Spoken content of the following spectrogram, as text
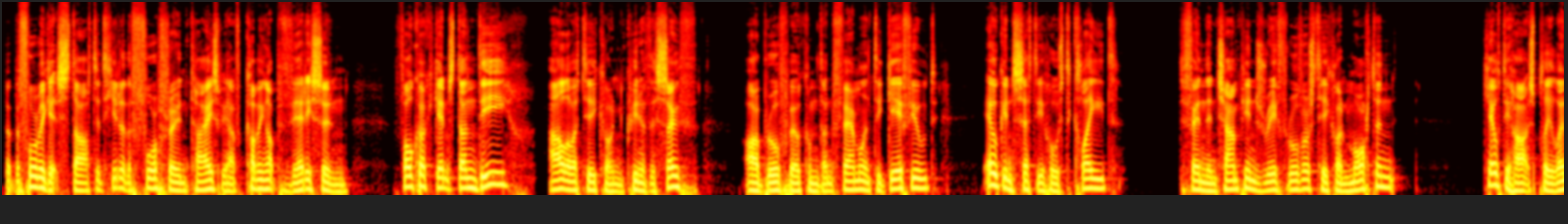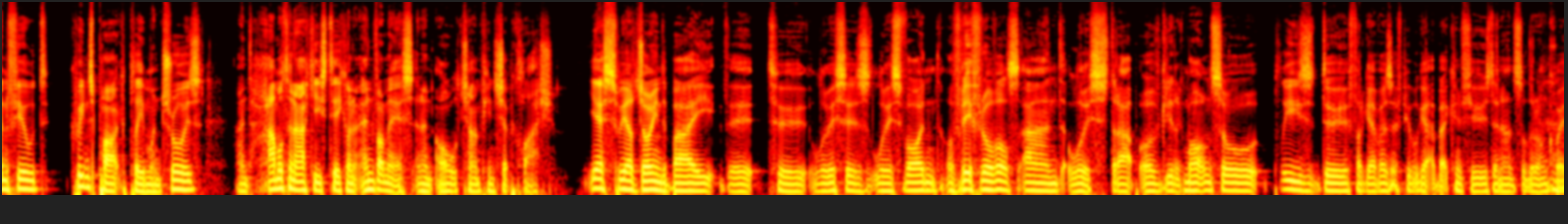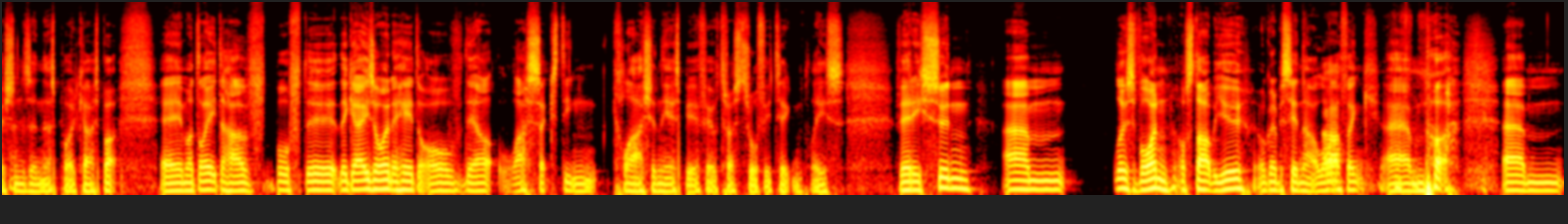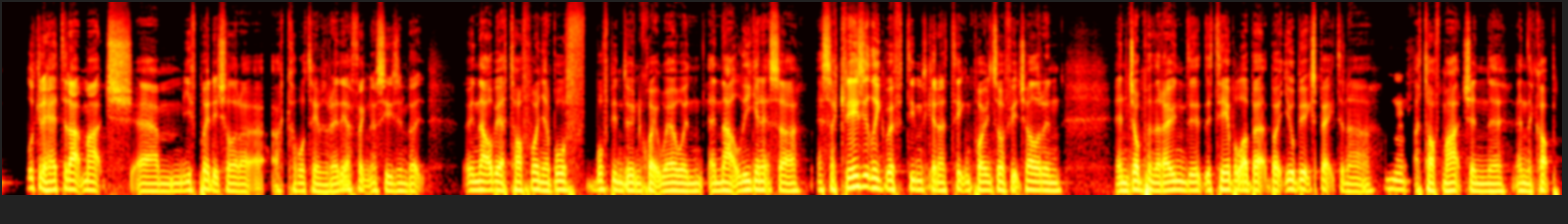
But before we get started, here are the fourth round ties we have coming up very soon. Falkirk against Dundee, Alloa take on Queen of the South, Arbroath welcome Dunfermline to Gayfield, Elgin City host Clyde, defending champions Raith Rovers take on Morton, Kelty Hearts play Linfield, Queen's Park play Montrose, and Hamilton Accies take on Inverness in an all championship clash. Yes, we are joined by the two Lewises, Lewis Vaughan of Raith Rovers and Lewis Strapp of Greenock Morton. So please do forgive us if people get a bit confused and answer the wrong questions in this podcast. But um, I'd like to have both the, the guys on ahead of their last 16 clash in the SPFL Trust Trophy taking place very soon. Um, Lewis Vaughan, I'll start with you. We're going to be saying that a lot, I Uh-huh. think. Um, but um, looking ahead to that match, um, you've played each other a, a couple of times already, I think, this season. But I mean, that'll be a tough one. You're both both been doing quite well in, in that league, and it's a it's a crazy league with teams kind of taking points off each other and, and jumping around the, the table a bit. But you'll be expecting a, Mhm. a tough match in the in the cup.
